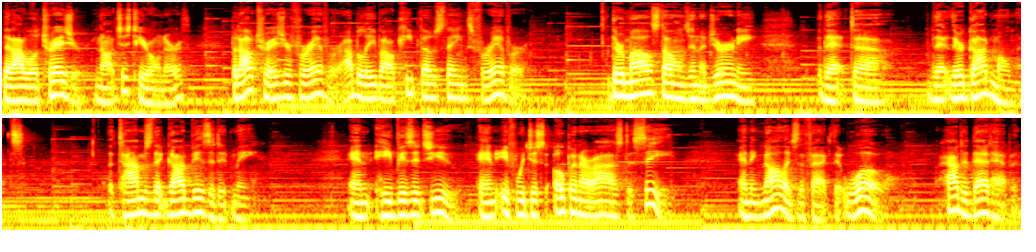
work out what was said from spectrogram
that I will treasure, not just here on earth, but I'll treasure forever. I believe I'll keep those things forever. They're milestones in a journey that uh, they're God moments. The times that God visited me and He visits you. And if we just open our eyes to see and acknowledge the fact that, whoa, how did that happen?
